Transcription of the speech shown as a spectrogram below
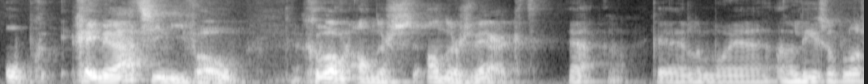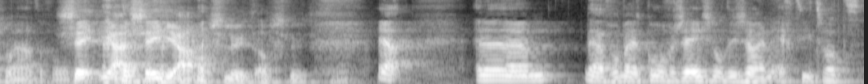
op generatieniveau gewoon anders, anders werkt. Ja, kun je een hele mooie analyse op loslaten. ja, ja, absoluut, absoluut. Ja, en um, ja, voor mij is conversational design echt iets wat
